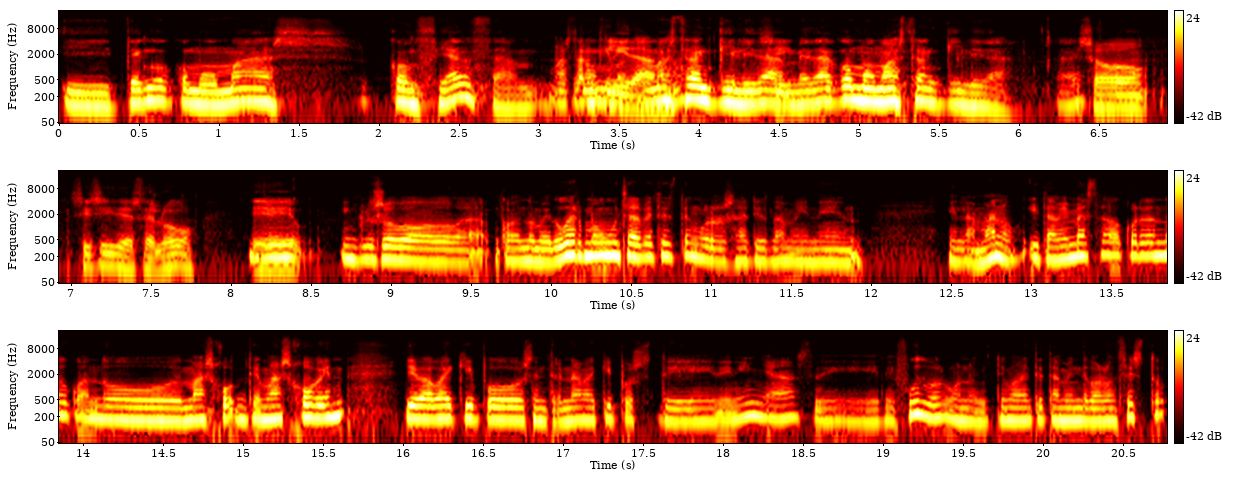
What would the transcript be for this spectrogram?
y tengo como más confianza. Más tranquilidad. Más, tranquilidad, me da como más tranquilidad. Eso, sí, sí, desde luego. Eh, incluso cuando me duermo muchas veces tengo el rosario también en, en la mano. Y también me estaba acordando cuando más de más joven llevaba equipos, entrenaba equipos de, niñas, de, fútbol, bueno, últimamente también de baloncesto,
